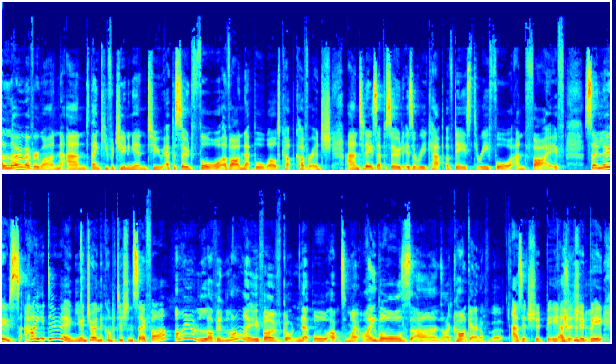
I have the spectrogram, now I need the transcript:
Hello, everyone, and thank you for tuning in to episode four of our Netball World Cup coverage. And today's episode is a recap of days three, four, and five. So, Luce, how are you doing? You enjoying the competition so far? I am loving life. I've got netball up to my eyeballs, and I can't get enough of it. As it should be, as it should be.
